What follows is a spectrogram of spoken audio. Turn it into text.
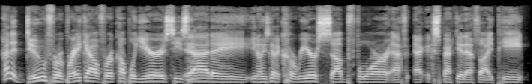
kind of due for a breakout for a couple years. He's Yeah. had a, you know, he's got a career sub four F- expected FIP.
